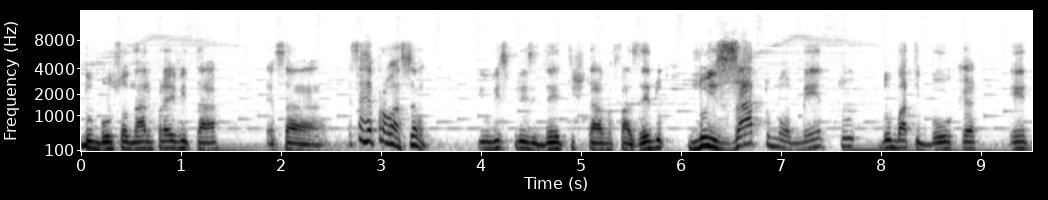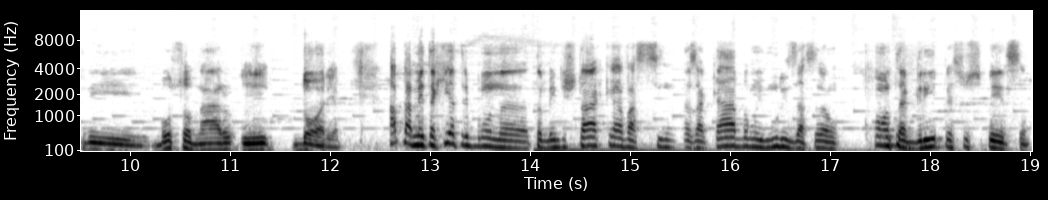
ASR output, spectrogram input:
no Bolsonaro para evitar essa, essa reprovação que o vice-presidente estava fazendo no exato momento do bate-boca entre Bolsonaro e Dória. Rapidamente aqui, a tribuna também destaca: vacinas acabam, imunização contra a gripe é suspensa.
